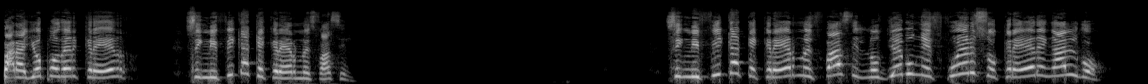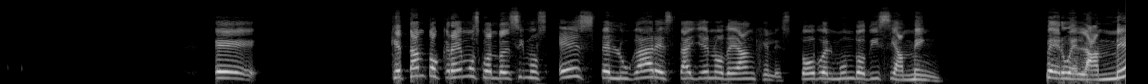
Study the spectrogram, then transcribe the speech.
para yo poder creer. Significa que creer no es fácil. Significa que creer no es fácil. Nos lleva un esfuerzo creer en algo. Eh, ¿Qué tanto creemos cuando decimos, este lugar está lleno de ángeles? Todo el mundo dice amén. Pero el amén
